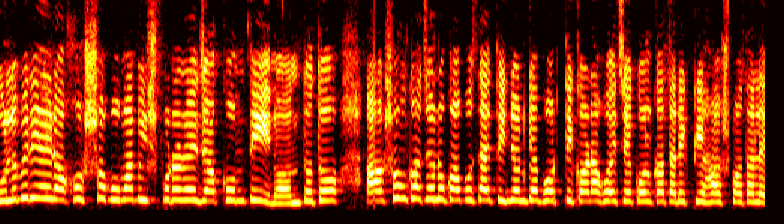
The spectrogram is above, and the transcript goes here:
উলুবেড়িয়ায় রহস্য বোমা বিস্ফোরণে জখম তিন। অন্তত আশঙ্কাজনক অবস্থায় তিনজনকে ভর্তি করা হয়েছে কলকাতার একটি হাসপাতালে।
